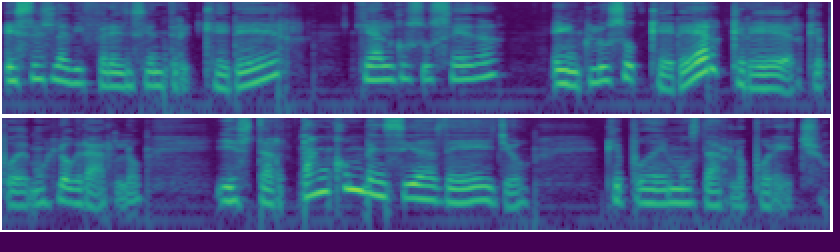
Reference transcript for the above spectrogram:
Esa es la diferencia entre querer que algo suceda e incluso querer creer que podemos lograrlo y estar tan convencidas de ello que podemos darlo por hecho.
